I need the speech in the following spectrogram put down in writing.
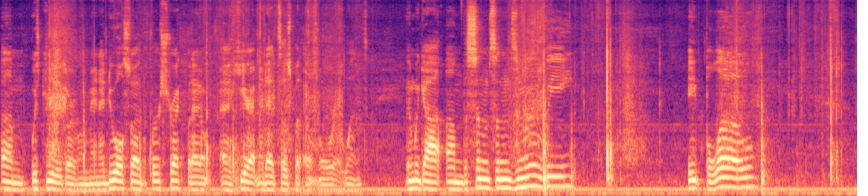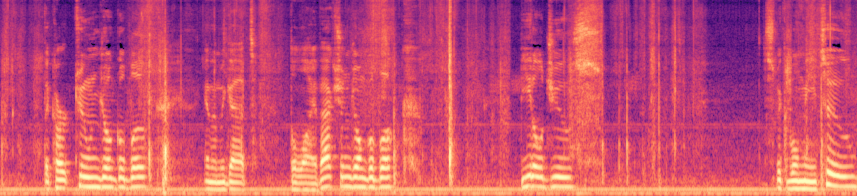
um, with Julie Garland, man. I do also have the first Shrek, but I don't, uh, here at my dad's house, but I don't know where it went. Then we got um, The Simpsons movie, Eight Below, the cartoon Jungle Book, and then we got the live action Jungle Book, Beetlejuice, Despicable Me 2,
